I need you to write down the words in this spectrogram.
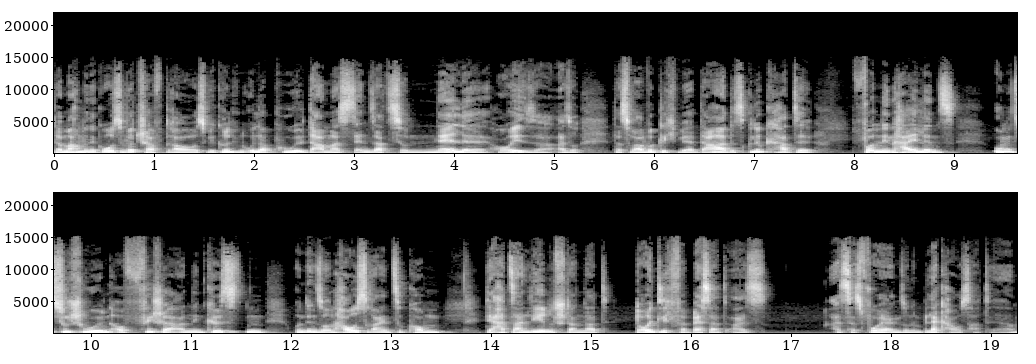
da machen wir eine große Wirtschaft draus. Wir gründen Ullerpool. Damals sensationelle Häuser. Also das war wirklich, wer da das Glück hatte, von den Highlands umzuschulen auf Fischer an den Küsten und in so ein Haus reinzukommen, der hat seinen Lebensstandard deutlich verbessert, als, als das vorher in so einem Black House hatte. Ja.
